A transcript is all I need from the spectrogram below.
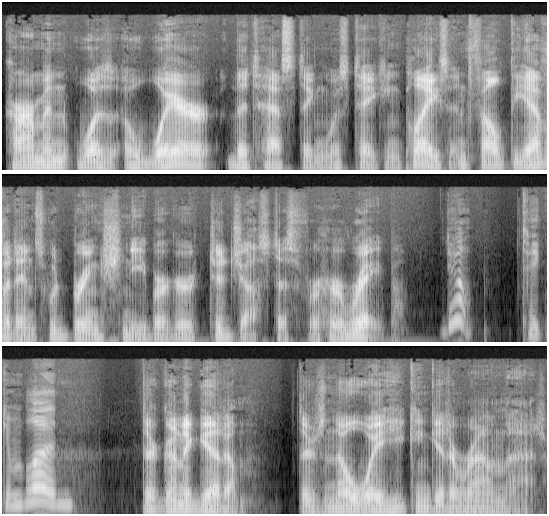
Carmen was aware the testing was taking place and felt the evidence would bring Schneeberger to justice for her rape. Yep, taking blood. They're going to get him. There's no way he can get around that.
